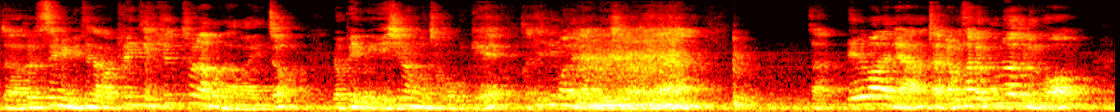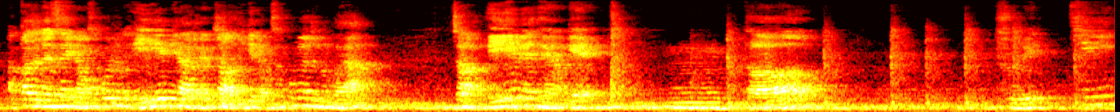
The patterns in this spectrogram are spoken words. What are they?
자, 그래서 쌤이 밑에다가 pretty cute라고 나와 있죠. 옆에 이거 예시를 한번 적어볼게. 자, 1, 2번에 대한 예시를 자, 1번에 대한 자 명사를 꾸며주는 거. 아까 전에 쌤이 명사 꾸며주는 거 AM이라 그랬죠. 이게 명사 꾸며주는 거야. 자, AM에 대한 게 음, the pretty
